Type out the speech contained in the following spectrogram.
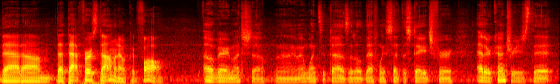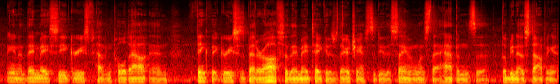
that um, that that first domino could fall oh very much so uh, and once it does it'll definitely set the stage for other countries that you know they may see Greece having pulled out and think that Greece is better off, so they may take it as their chance to do the same. And once that happens, uh, there'll be no stopping it.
